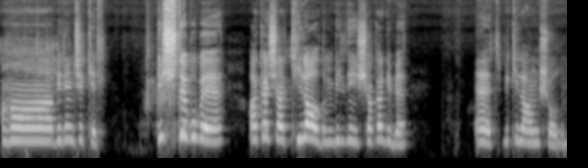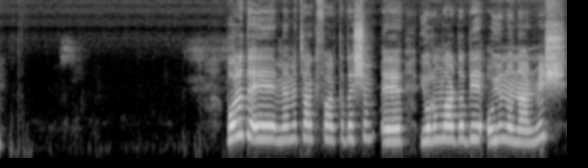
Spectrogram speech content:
Aha birinci kil. İşte bu be. Arkadaşlar kil aldım bildiğin şaka gibi. Evet bir kil almış oldum. Bu arada e, Mehmet Akif arkadaşım e, yorumlarda bir oyun önermiş.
